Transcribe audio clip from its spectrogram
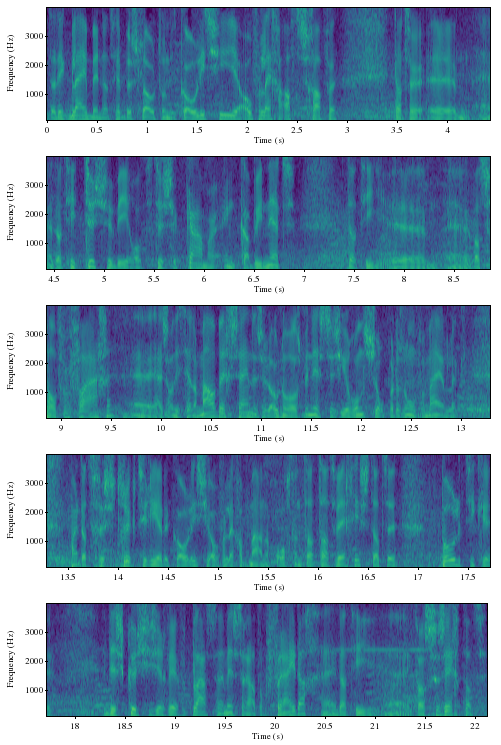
dat ik blij ben dat we hebben besloten om die coalitieoverleggen af te schaffen. Dat, er, uh, uh, dat die tussenwereld tussen Kamer en kabinet dat die, wat zal vervagen. hij zal niet helemaal weg zijn. Er zullen ook nog wel ministers hier rondshoppen, dat is onvermijdelijk. Maar dat gestructureerde coalitieoverleg op maandagochtend, dat dat weg is. Dat de politieke discussie zich weer verplaatst naar de ministerraad op vrijdag. Hè, dat die, ik was gezegd, dat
